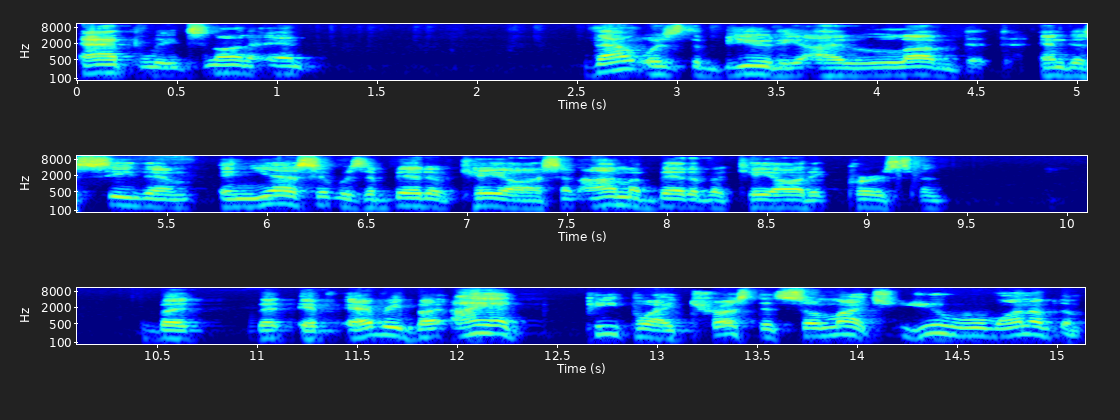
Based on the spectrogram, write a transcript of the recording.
athletes, not and that was the beauty. I loved it. And to see them, and yes, it was a bit of chaos, and I'm a bit of a chaotic person. But but if everybody I had people I trusted so much, you were one of them.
